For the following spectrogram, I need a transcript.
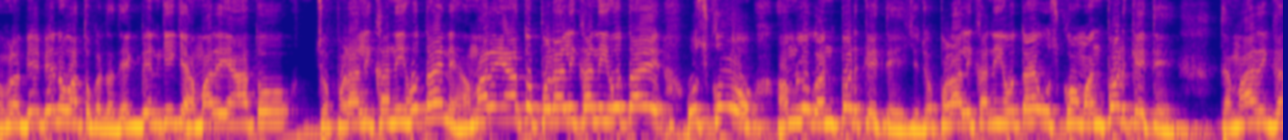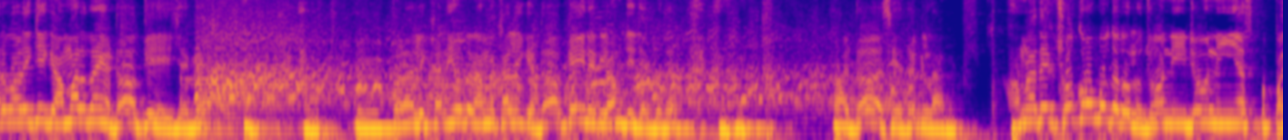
हमारा बे बहनों बातों करता था। एक बहन की कि हमारे यहाँ तो जो पढ़ा लिखा नहीं होता है ना, हमारे यहाँ तो पढ़ा लिखा नहीं होता है, उसको हम लोग अनपढ़ कहते हैं कि जो पढ़ा लिखा नहीं होता है, उसको हम अनपढ़ कहते हैं। तो हमारी घरवाली की कि हमारे तो नहीं ढ के पढ़ा लिखा नहीं होता तो हमें खाली के ढ के ही नहीं સમજી જાય બધા હા ઢ છે ઢગલા હમણાં તો એક છોકરો બોલતો હતો ઓલું જોની જોની યસ પપ્પા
